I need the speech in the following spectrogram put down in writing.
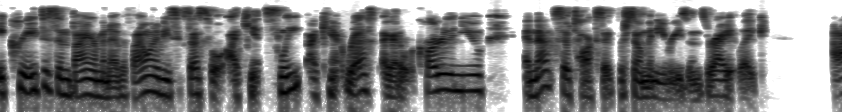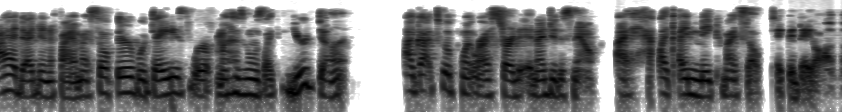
it creates this environment of if I want to be successful, I can't sleep, I can't rest, I got to work harder than you. And that's so toxic for so many reasons, right? Like, I had to identify myself. There were days where my husband was like, "You're done." I got to a point where I started, and I do this now. I ha- like I make myself take a day off,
